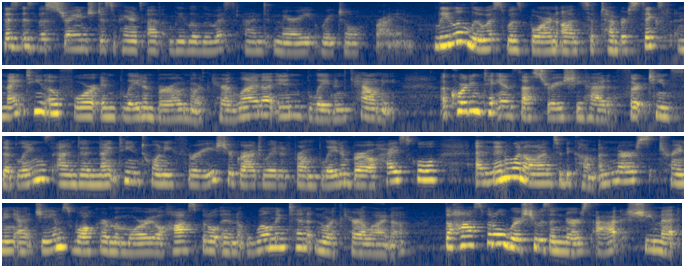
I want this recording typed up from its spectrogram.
This is the strange disappearance of Leila Lewis and Mary Rachel Bryan. Leila Lewis was born on September 6, 1904 in Bladenboro, North Carolina in Bladen County. According to Ancestry, she had 13 siblings and in 1923 she graduated from Bladenboro High School and then went on to become a nurse training at James Walker Memorial Hospital in Wilmington, North Carolina. The hospital where she was a nurse at, she met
